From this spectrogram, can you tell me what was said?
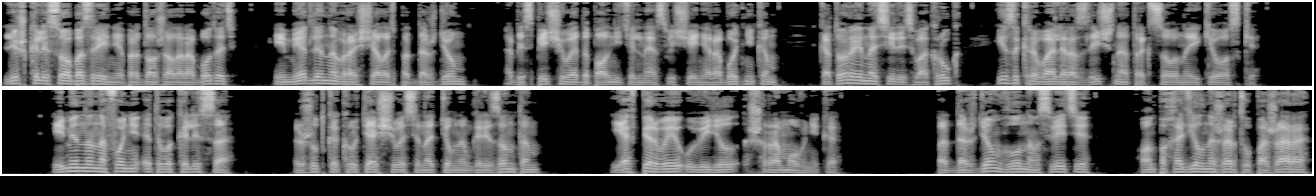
Лишь колесо обозрения продолжало работать и медленно вращалось под дождем, обеспечивая дополнительное освещение работникам, которые носились вокруг и закрывали различные аттракционные киоски. Именно на фоне этого колеса, жутко крутящегося над темным горизонтом, я впервые увидел шрамовника. Под дождем в лунном свете он походил на жертву пожара,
